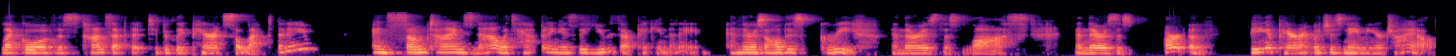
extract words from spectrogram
let go of this concept that typically parents select the name. And sometimes now what's happening is the youth are picking the name and there's all this grief and there is this loss and there is this part of being a parent which is naming your child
